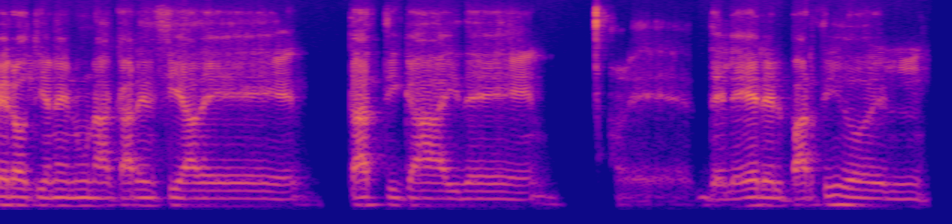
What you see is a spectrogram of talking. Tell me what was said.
pero tienen una carencia de táctica y de, eh, de leer el partido, el,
